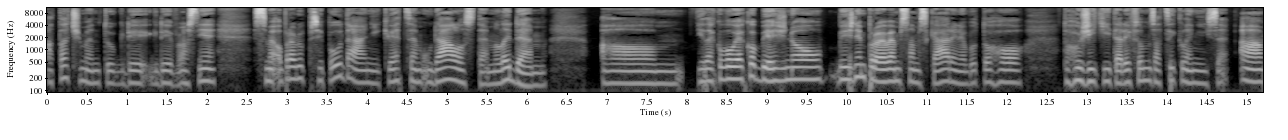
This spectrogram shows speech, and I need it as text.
attachmentu, kdy, kdy vlastně jsme opravdu připoutáni k věcem, událostem, lidem, um, je takovou jako běžnou, běžným projevem samskáry nebo toho, toho žití tady v tom zacyklení se. A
